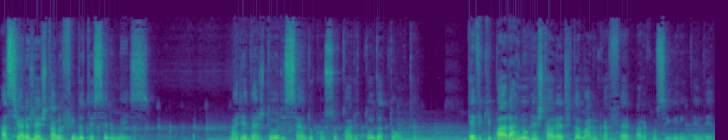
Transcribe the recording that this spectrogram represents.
A senhora já está no fim do terceiro mês. Maria das Dores saiu do consultório toda tonta. Teve que parar num restaurante e tomar um café para conseguir entender.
